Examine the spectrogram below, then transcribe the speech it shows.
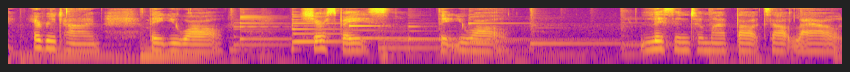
every time that you all share space, that you all listen to my thoughts out loud,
